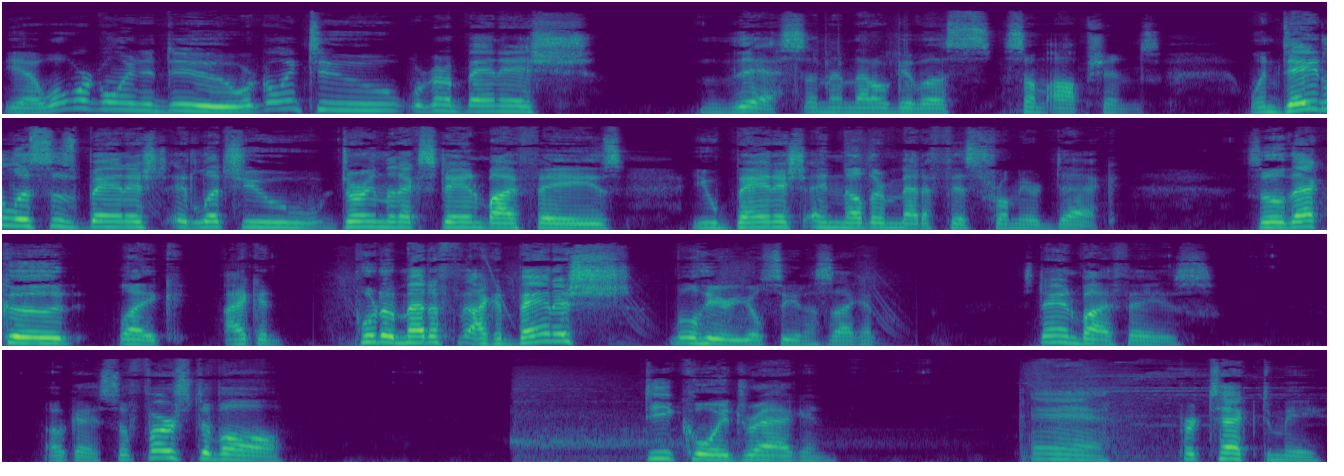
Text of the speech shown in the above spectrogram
Yeah, what we're going to do, we're going to we're going to banish this, and then that'll give us some options. When Daedalus is banished, it lets you during the next standby phase, you banish another Metaphys from your deck. So that could like I could put a Metaphys, I could banish. Well, here you'll see in a second. Standby phase. Okay, so first of all, decoy dragon. Eh, protect me.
